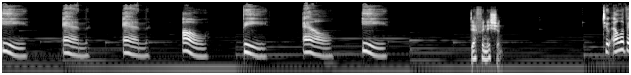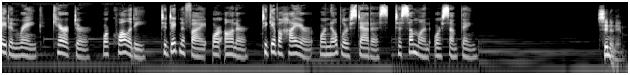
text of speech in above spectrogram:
E N N O B L E. Definition. To elevate in rank, character, or quality, to dignify or honor, to give a higher or nobler status to someone or something. Synonym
